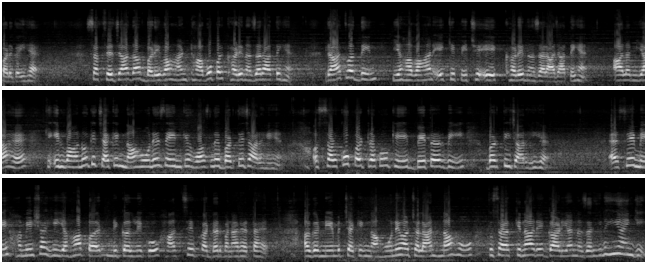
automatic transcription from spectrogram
बढ़ गई है। सबसे ज़्यादा बड़े वाहन ढाबों पर खड़े नज़र आते हैं। रात व दिन यहाँ वाहन एक के पीछे एक खड़े नज़र आ जाते हैं। आलम यह है कि इन वाहनों की चेकिंग ना होने से इनके हौसले बढ़ते जा रहे हैं और सड़कों पर ट्रकों की बेतरबी बढ़ती जा रही है। ऐसे में हमेशा ही यहाँ पर निकलने को हादसे का डर बना रहता है। अगर नियमित चेकिंग ना होने और चलान ना हो तो सड़क किनारे गाड़ियाँ नज़र ही नहीं आएँगी।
